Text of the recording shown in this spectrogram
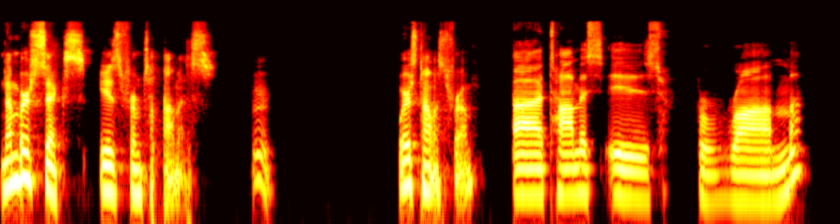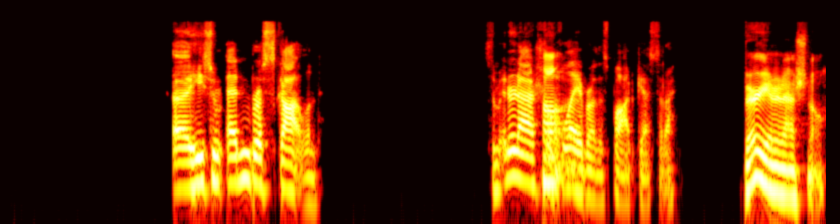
Number six is from Thomas. Hmm. Where's Thomas from? Uh, Thomas is from. Uh, he's from Edinburgh, Scotland. Some international flavor on this podcast today. Very international.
